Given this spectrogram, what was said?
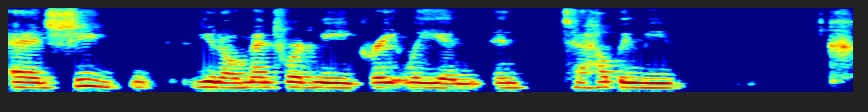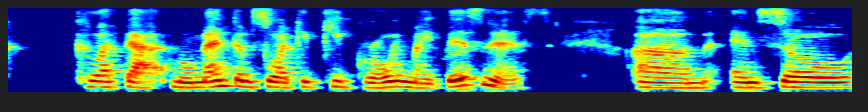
and she you know mentored me greatly and and to helping me c- collect that momentum so I could keep growing my business. Um, and so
